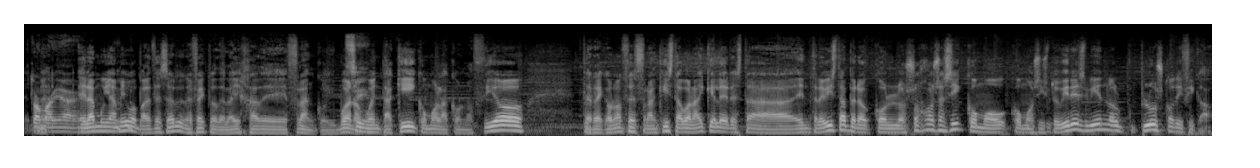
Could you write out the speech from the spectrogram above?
Mm. Toma ya, ¿eh? Era muy amigo, parece ser, en efecto, de la hija de Franco. Y bueno, Sí. cuenta aquí cómo la conoció. Te reconoces franquista. Bueno, hay que leer esta entrevista, pero con los ojos así como, como si estuvierais viendo el plus codificado.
